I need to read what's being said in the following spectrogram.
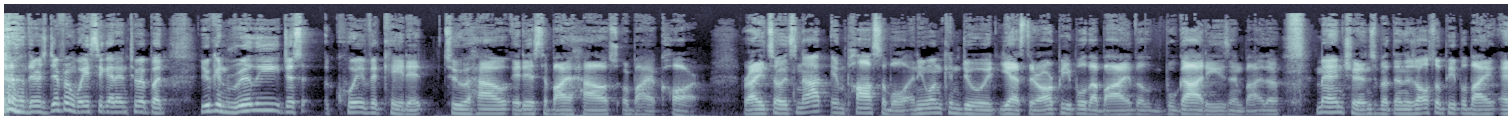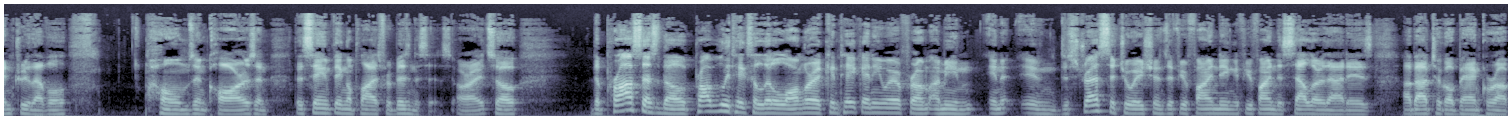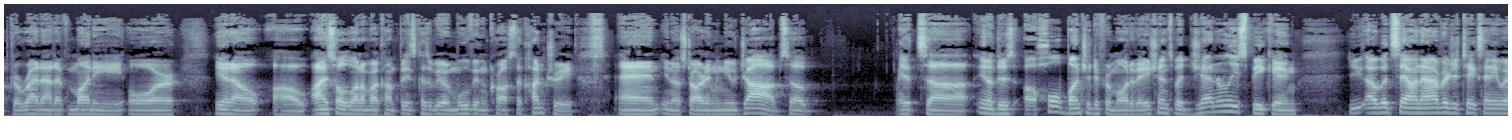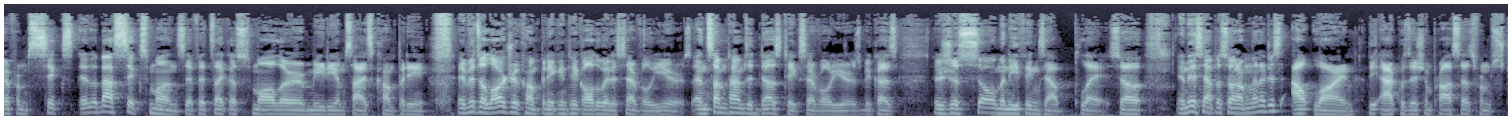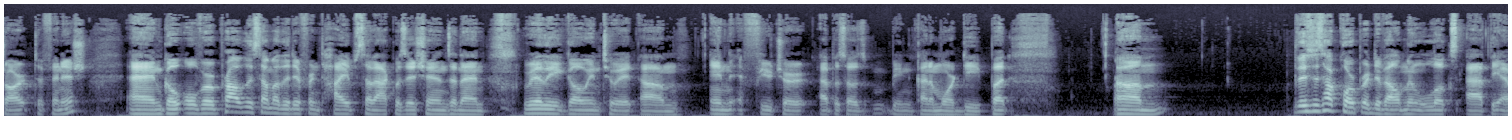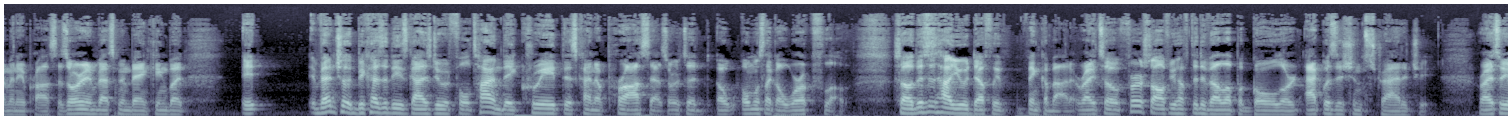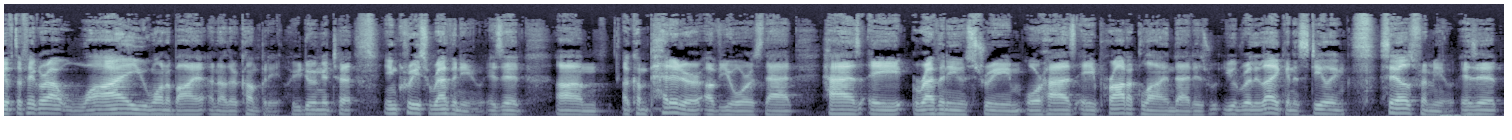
there's different ways to get into it, but you can really just equivocate it to how it is to buy a house or buy a car, right? So it's not impossible. Anyone can do it. Yes, there are people that buy the Bugattis and buy the mansions, but then there's also people buying entry level homes and cars, and the same thing applies for businesses, all right? So the process, though, probably takes a little longer. It can take anywhere from, I mean, in in distress situations, if you're finding if you find a seller that is about to go bankrupt or run out of money, or you know, uh, I sold one of our companies because we were moving across the country and you know starting a new job. So it's uh, you know, there's a whole bunch of different motivations, but generally speaking you, I would say on average it takes anywhere from six, about six months if it's like a smaller, medium sized company. If it's a larger company, it can take all the way to several years. And sometimes it does take several years because there's just so many things at play. So in this episode, I'm to just outline the acquisition process from start to finish and go over probably some of the different types of acquisitions and then really go into it um, in future episodes being kind of more deep. But um, this is how corporate development looks at the M&A process or investment banking, but it eventually because of these guys do it full time, they create this kind of process or it's a, a, almost like a workflow. So this is how you would definitely think about it, right? So first off, you have to develop a goal or acquisition strategy right? So you have to figure out why you want to buy another company. Are you doing it to increase revenue? Is it um, a competitor of yours that has a revenue stream or has a product line that is you really like and is stealing sales from you? Is it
